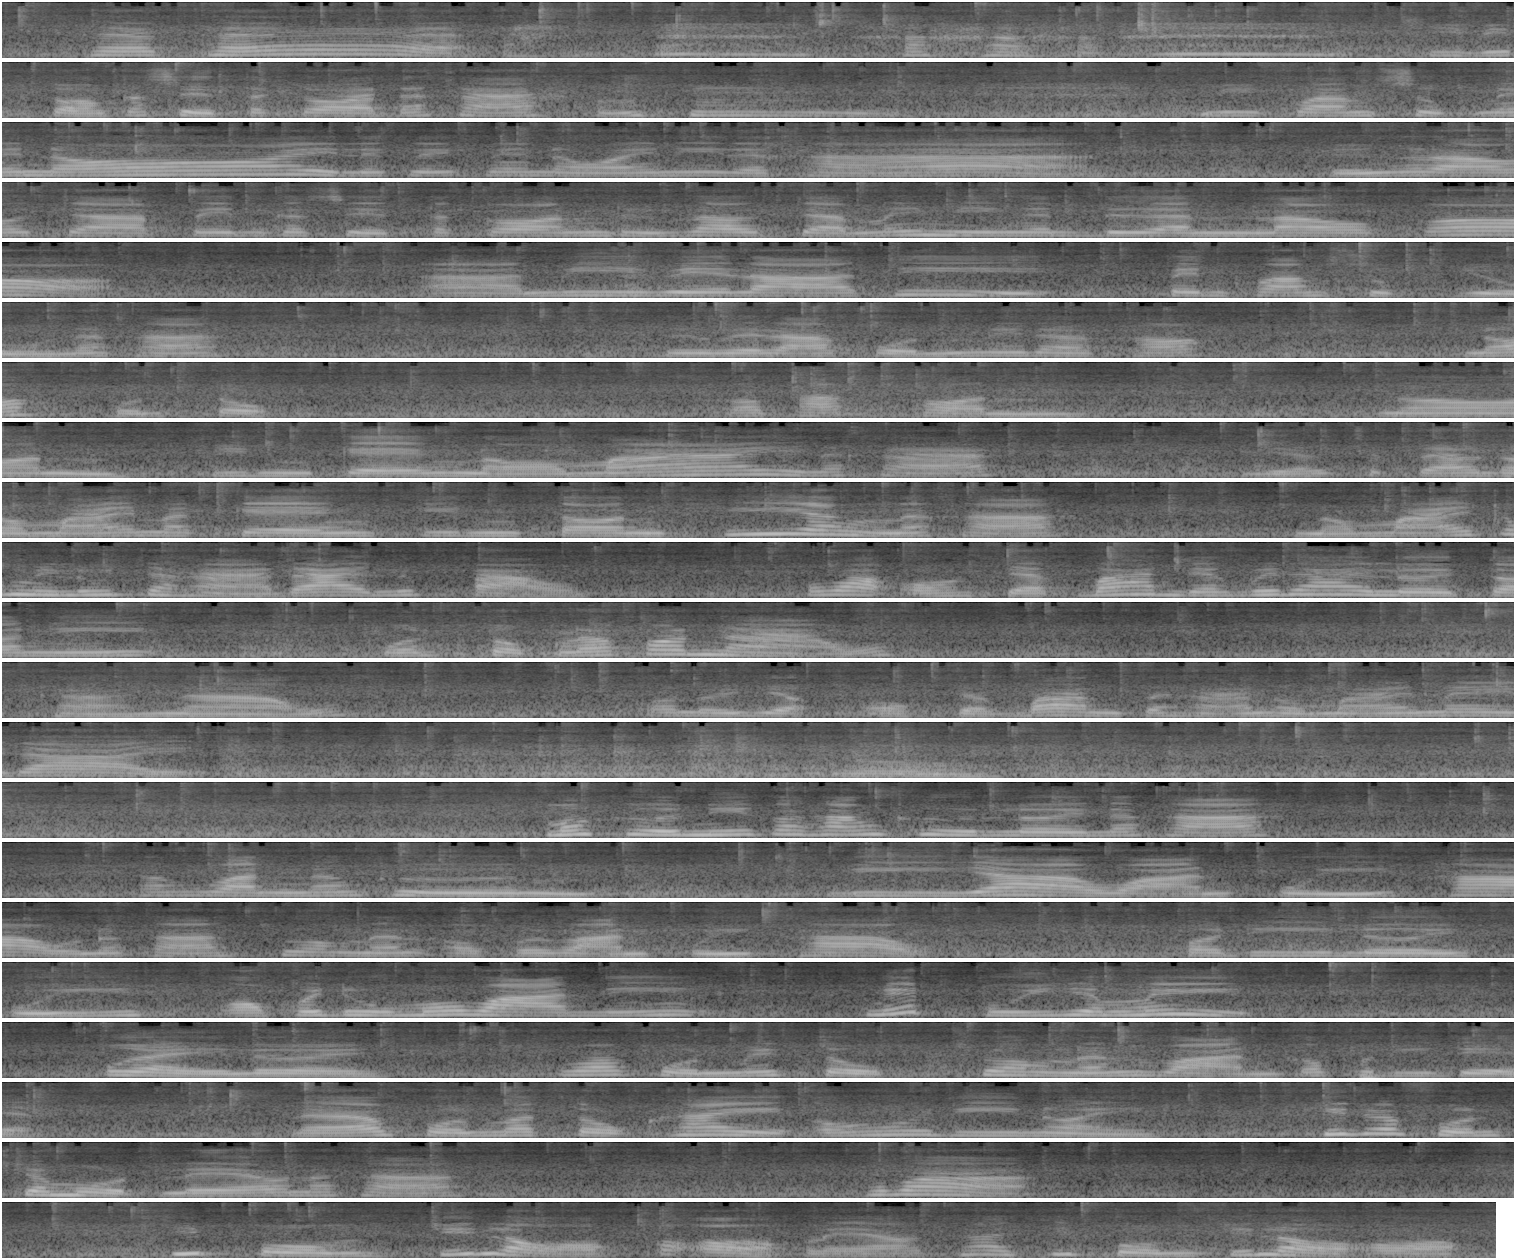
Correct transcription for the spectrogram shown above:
แท้ๆชีวิตของเกษตรกรนะคะมีความสุขน้อยๆ เล็กๆ น้อยๆ นี่แหละค่ะ ถึงเราจะเป็นเกษตรกรถึงเราจะไม่มีเงินเดือน เราก็มีเวลาที่เป็นความสุขอยู่นะคะ คือเวลาฝนนี่นะคะเนาะฝนตก ก็พักผ่อนนอนกินแกงหน่อไม้นะคะ เดี๋ยวจะแปลหน่อไม้มาแกงกินตอนเที่ยงนะคะ หน่อไม้ก็ไม่รู้จะหาได้หรือเปล่า เพราะว่าออกจากบ้านยังไม่ได้เลยตอนนี้ฝนตกแล้วก็หนาว ค่ะ หนาว ก็เลยอยากออกจากบ้านไปหาหน่อไม้ไม่ได้โอ้เมื่อคืนนี้ก็ทั้งคืนเลยนะคะ ทั้งวันทั้งคืน ดีย่าหวานปุ๋ยข้าวนะคะ ช่วงนั้นออกไปหวานปุ๋ยข้าว พอดีเลยปุ๋ยออกไปดูเมื่อวานนี้ เม็ดปุ๋ยยังไม่เปื่อยเลยเพราะว่าฝนไม่ตกช่วงนั้นหวานก็พอดีแดดแล้วฝนมาตกให้ โอ้ดีหน่อย คิดว่าฝนจะหมดแล้วนะคะ เพราะว่าจิโปมจิหลอก็ออกแล้ว ถ้าจิโปมจิหลอออก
